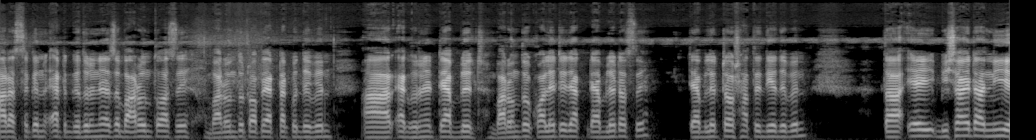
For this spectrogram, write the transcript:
আর সেকেন্ড এক ধরনের আছে বারন্ত আছে বারন্ত টপে একটা করে দেবেন। আর এক ধরনের ট্যাবলেট বারন্ত কোয়ালিটির এক ট্যাবলেট আছে। ট্যাবলেটটাও সাথে দিয়ে দেবেন। তা এই বিষয়টা নিয়ে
